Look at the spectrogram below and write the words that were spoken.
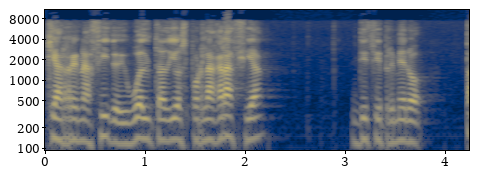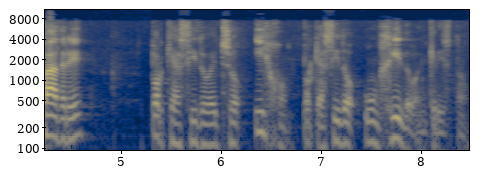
que ha renacido y vuelto a Dios por la gracia, dice primero Padre, porque ha sido hecho hijo, porque ha sido ungido en Cristo.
